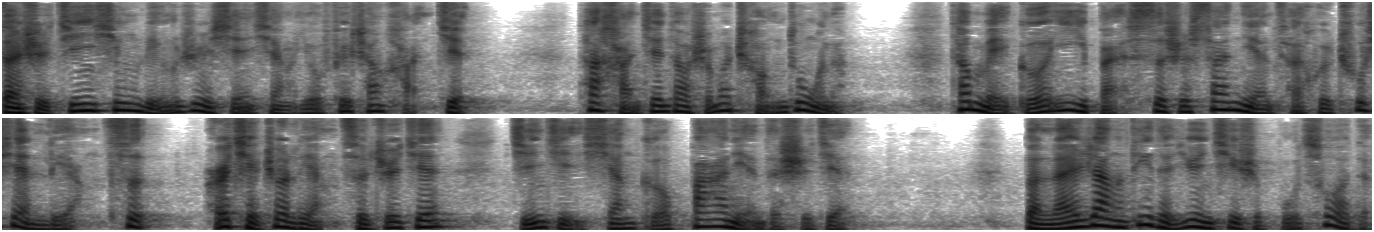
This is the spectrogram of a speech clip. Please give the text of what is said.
但是金星凌日现象又非常罕见。它罕见到什么程度呢？它每隔一百四十三年才会出现两次，而且这两次之间仅仅相隔八年的时间。本来让地的运气是不错的，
